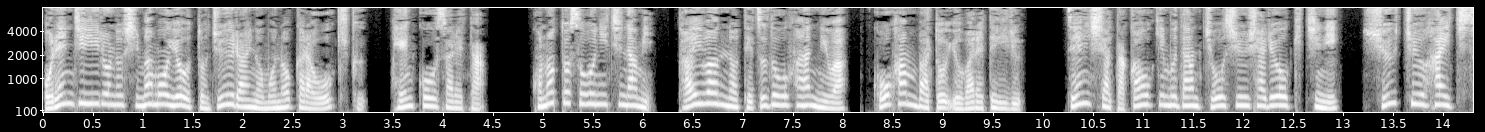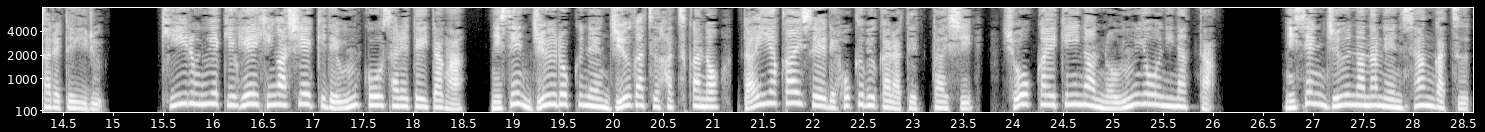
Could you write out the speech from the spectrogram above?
オレンジ色の縞模様と従来のものから大きく変更された。この塗装にちなみ、台湾の鉄道ファンには、後半馬と呼ばれている。全車高沖無断徴収車両基地に集中配置されている。キールン駅平東駅で運行されていたが、2016年10月20日のダイヤ改正で北部から撤退し、消化駅以南の運用になった。2017年3月、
